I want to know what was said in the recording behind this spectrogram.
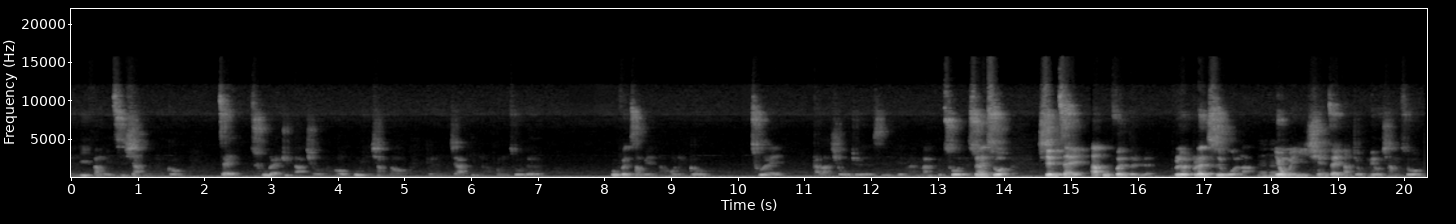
能力范围之下，我能够再出来去打球，然后不影响到可能家庭啊、工作的部分上面，然后能够出来打打球，我觉得是也蛮蛮不错的。虽然说现在大部分的人不认不认识我啦，因为我们以前在打球没有像说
